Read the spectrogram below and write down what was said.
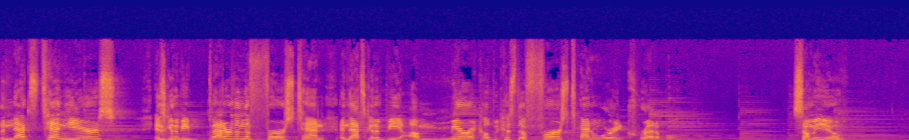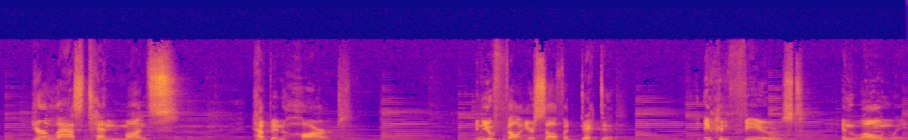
The next 10 years is going to be better than the first 10, and that's going to be a miracle because the first 10 were incredible. Some of you, your last 10 months have been hard and you felt yourself addicted and confused and lonely.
